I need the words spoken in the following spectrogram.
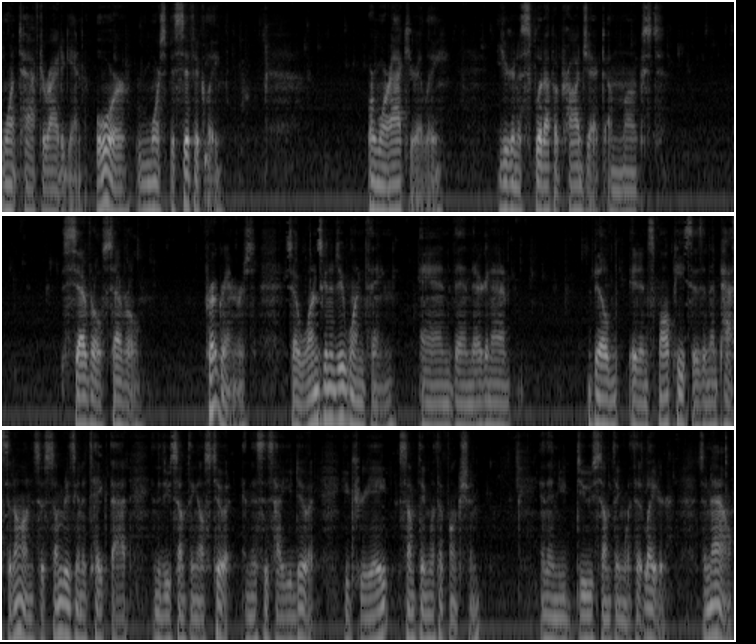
want to have to write again. Or more specifically, or more accurately, you're going to split up a project amongst several, several programmers. So one's going to do one thing, and then they're going to build it in small pieces and then pass it on. So somebody's going to take that and do something else to it. And this is how you do it. You create something with a function, and then you do something with it later. So now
